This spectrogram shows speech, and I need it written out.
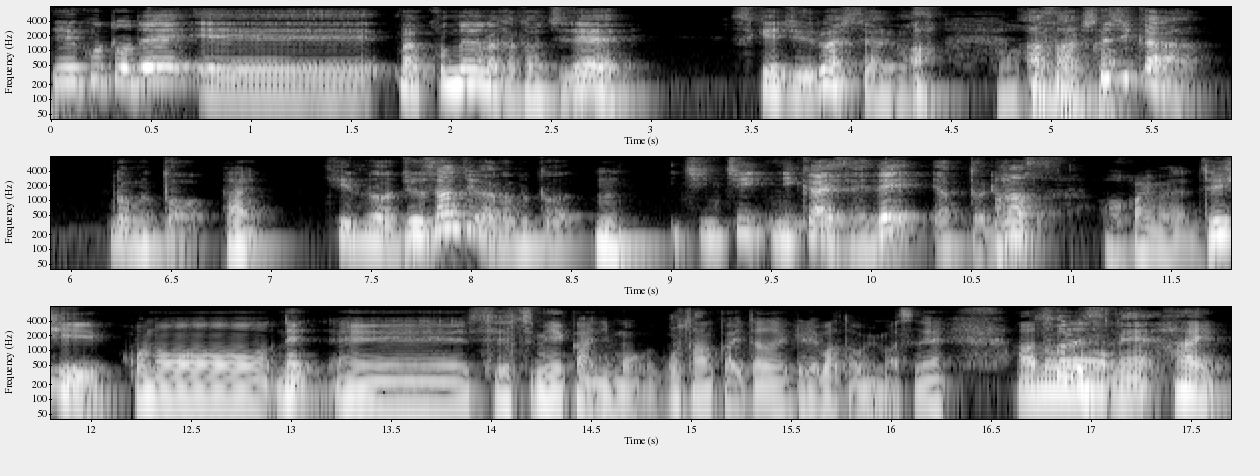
いうことで、えーまあこのような形でスケジュールはしてあります。朝わかりました9時から飲むと、はい。昼の13時から飲むと、うん。1日2回生でやっております。わかりました。ぜひ、このね、えー、説明会にもご参加いただければと思いますね。あの、そうですねはい。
